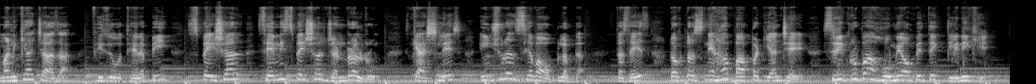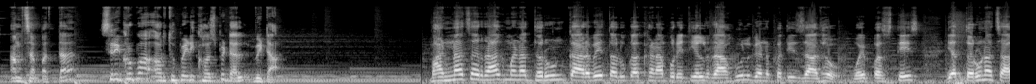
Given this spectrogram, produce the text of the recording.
मणक्याचे आजार physiotherapy special semi special general room cashless insurance सेवा उपलब्ध. तसेच डॉक्टर स्नेहा बापट यांचे श्रीकृपा होमिओपॅथिक क्लिनिक हे. आमचा पत्ता श्रीकृपा ऑर्थोपेडिक हॉस्पिटल विटा. भांडणाचा राग मनात धरून कारवे तालुका खानापूर येथील राहुल गणपती जाधव वय पस्तीस या तरुणाचा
